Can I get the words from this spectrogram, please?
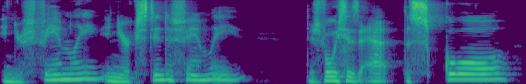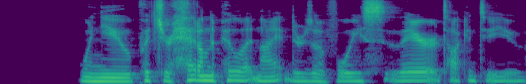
in your family, in your extended family. There's voices at the school. When you put your head on the pillow at night, there's a voice there talking to you.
